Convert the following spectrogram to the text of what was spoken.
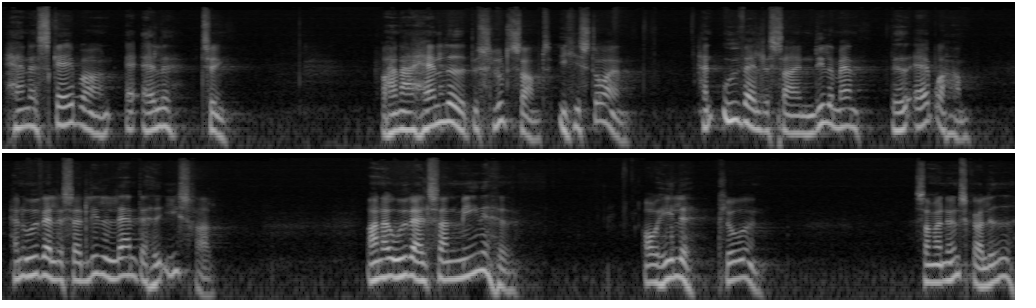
Han er skaberen af alle ting. Og han har handlet beslutsomt i historien. Han udvalgte sig en lille mand, der hed Abraham. Han udvalgte sig et lille land, der hed Israel. Og han har udvalgt sig en menighed over hele kloden, som man ønsker at lede.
